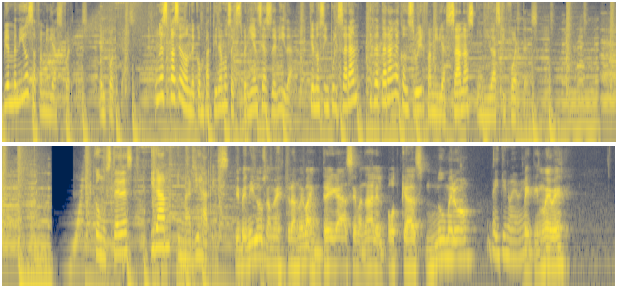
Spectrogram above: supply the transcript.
Bienvenidos a Familias Fuertes, el podcast. Un espacio donde compartiremos experiencias de vida que nos impulsarán y retarán a construir familias sanas, unidas y fuertes. Con ustedes, Iram y Margie Harris. Bienvenidos a nuestra nueva entrega semanal, el podcast número 29. 29.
